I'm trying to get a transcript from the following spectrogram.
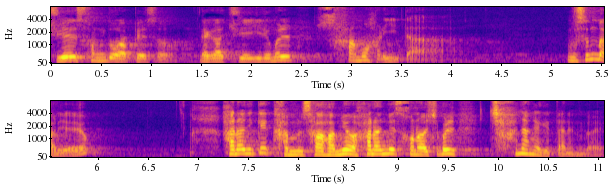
주의 성도 앞에서 내가 주의 이름을 사모하리이다. 무슨 말이에요? 하나님께 감사하며 하나님의 선하심을 찬양하겠다는 거예요.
